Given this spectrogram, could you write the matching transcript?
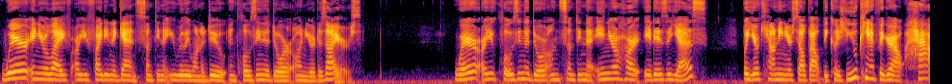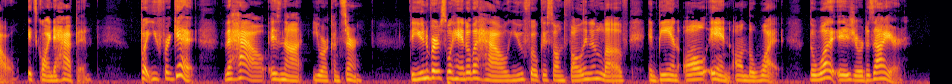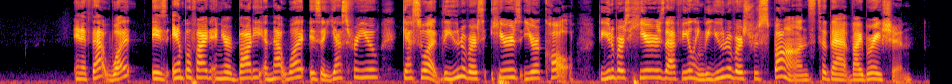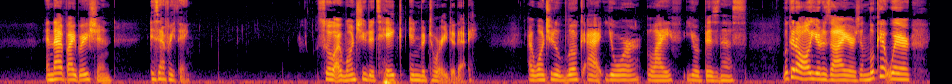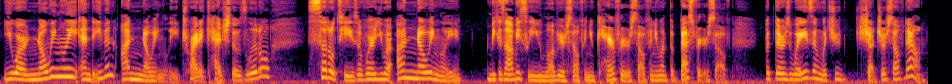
Where in your life are you fighting against something that you really want to do and closing the door on your desires? Where are you closing the door on something that in your heart it is a yes, but you're counting yourself out because you can't figure out how it's going to happen? But you forget the how is not your concern. The universe will handle the how. You focus on falling in love and being all in on the what. The what is your desire. And if that what is amplified in your body and that what is a yes for you, guess what? The universe hears your call. The universe hears that feeling. The universe responds to that vibration. And that vibration is everything. So I want you to take inventory today. I want you to look at your life, your business. Look at all your desires and look at where you are knowingly and even unknowingly. Try to catch those little subtleties of where you are unknowingly, because obviously you love yourself and you care for yourself and you want the best for yourself. But there's ways in which you shut yourself down.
